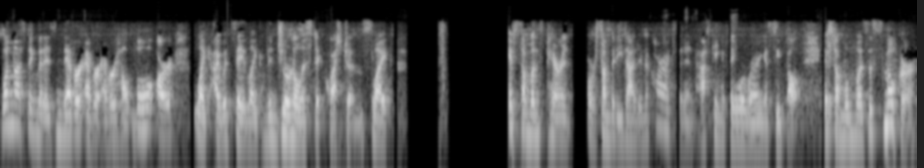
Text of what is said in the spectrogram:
one last thing that is never ever ever helpful are like i would say like the journalistic questions. Like if someone's parent or somebody died in a car accident asking if they were wearing a seatbelt. If someone was a smoker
